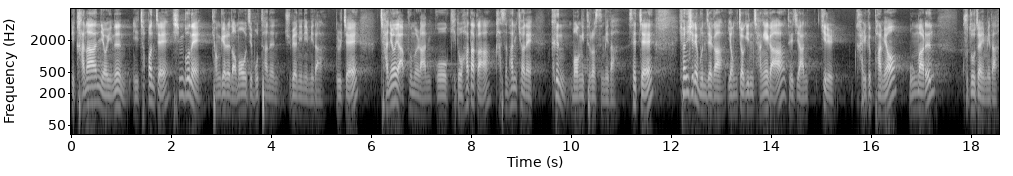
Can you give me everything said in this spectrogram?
이 가나안 여인은 이 첫 번째 신분의 경계를 넘어오지 못하는 주변인입니다. 둘째 자녀의 아픔을 안고 기도하다가 가슴 한 켠에 큰 멍이 들었습니다. 셋째 현실의 문제가 영적인 장애가 되지 않기를 갈급하며 목마른 구도자입니다.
